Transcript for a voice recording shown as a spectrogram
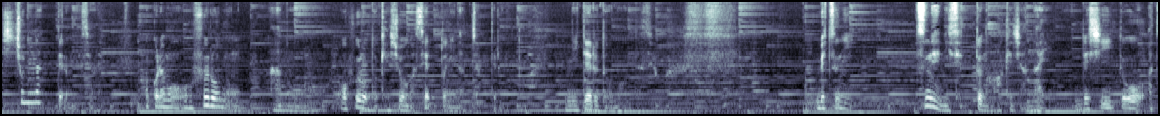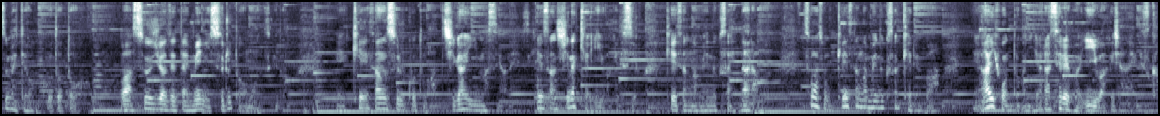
一緒になってるんですよね。これもお風呂のあのお風呂と化粧がセットになっちゃってるのと似てると思別に常にセットなわけじゃない。レシートを集めておくこととは数字は絶対目にすると思うんですけど、えー、計算することは違いますよね。計算しなきゃいいわけですよ。計算がめんどくさいなら。ばそもそも計算がめんどくさければ iPhone とかにやらせればいいわけじゃないですか。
